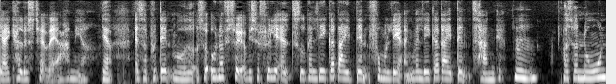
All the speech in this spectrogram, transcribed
jeg ikke har lyst til at være her mere. Ja. Altså på den måde. Og så undersøger vi selvfølgelig altid, hvad ligger der i den formulering? Hvad ligger der i den tanke? Mm. Og så nogen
